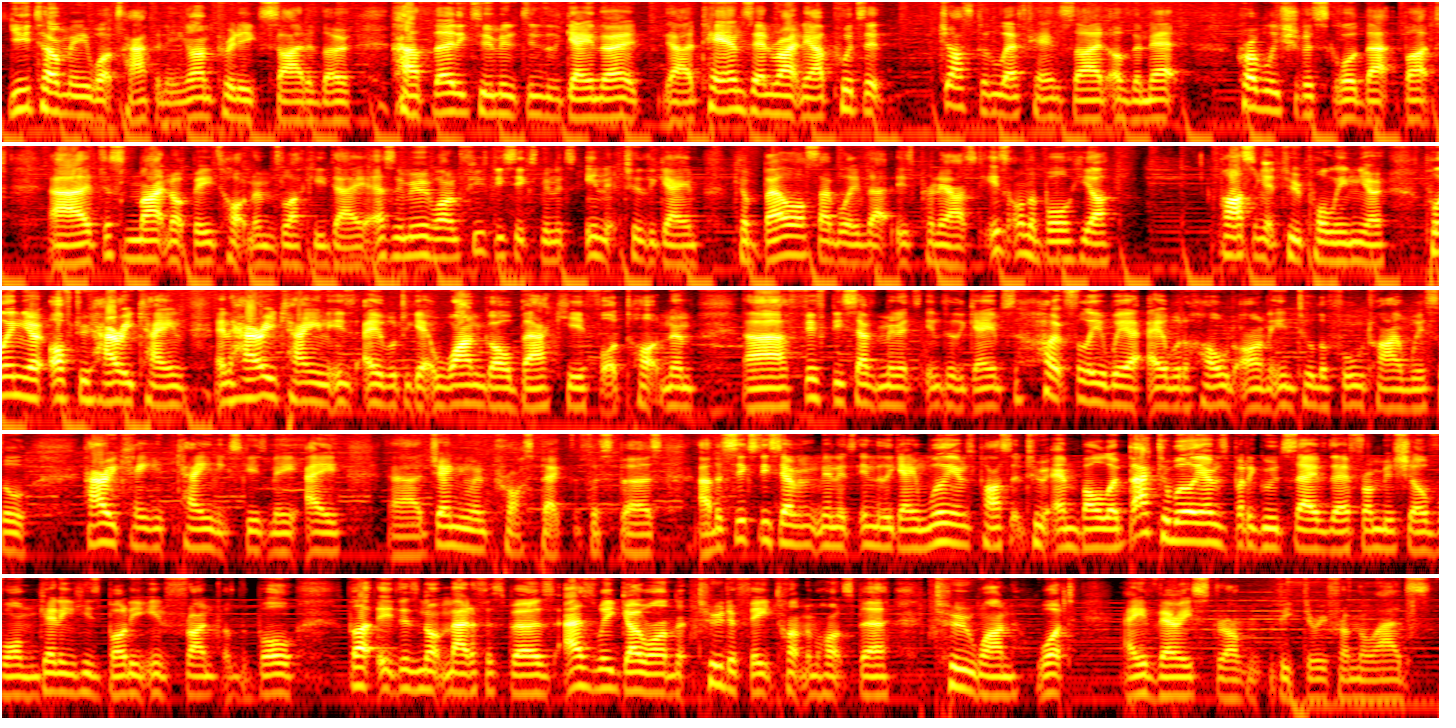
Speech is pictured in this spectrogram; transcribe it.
you tell me what's happening. I'm pretty excited though. Uh, 32 minutes into the game though, uh, Townsend right now puts it just to the left hand side of the net. Probably should have scored that, but uh, it just might not be Tottenham's lucky day. As we move on, 56 minutes into the game, Cabelos, I believe that is pronounced, is on the ball here passing it to Paulinho. Paulinho off to Harry Kane, and Harry Kane is able to get one goal back here for Tottenham. Uh, 57 minutes into the game, so hopefully we are able to hold on until the full-time whistle. Harry Kane, excuse me, a uh, genuine prospect for Spurs. Uh, but 67 minutes into the game, Williams passed it to Embolo. Back to Williams, but a good save there from Michel Vorm, getting his body in front of the ball. But it does not matter for Spurs as we go on to defeat Tottenham Hotspur 2-1. What a very strong victory from the lads.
